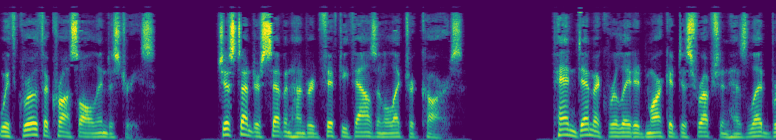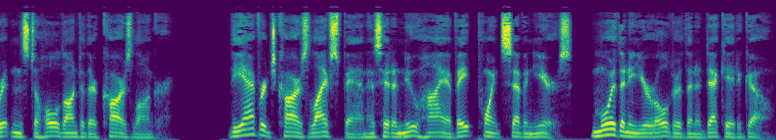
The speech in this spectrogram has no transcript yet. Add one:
with growth across all industries. Just under 750,000 electric cars. Pandemic related market disruption has led Britons to hold onto their cars longer. The average car's lifespan has hit a new high of 8.7 years, more than a year older than a decade ago.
